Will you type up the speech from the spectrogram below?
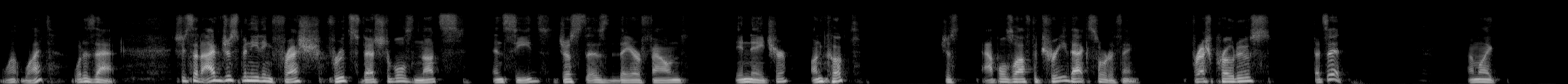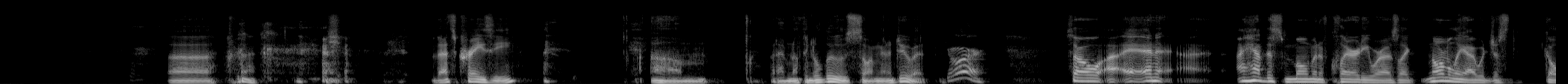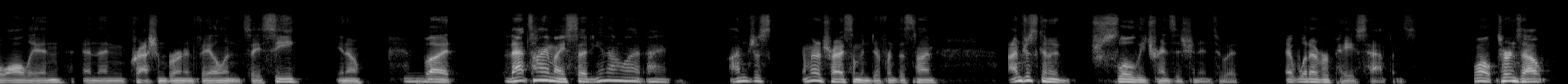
what? What? What is that? She said, I've just been eating fresh fruits, vegetables, nuts, and seeds, just as they are found in nature, uncooked, just apples off the tree, that sort of thing. Fresh produce. That's it. I'm like, uh, that's crazy. Um, but I have nothing to lose, so I'm going to do it. Sure. So, uh, and I had this moment of clarity where I was like, normally I would just go all in and then crash and burn and fail and say, see, you know, mm-hmm. but that time I said, you know what, I, I'm just, I'm going to try something different this time. I'm just going to slowly transition into it at whatever pace happens. Well, turns out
